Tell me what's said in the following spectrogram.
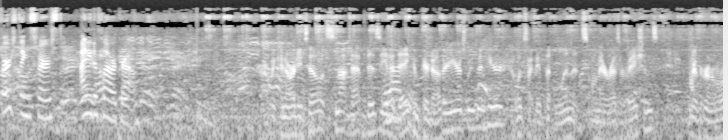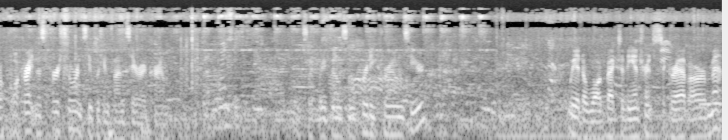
First things first, I need a flower crown. We can already tell it's not that busy of a day compared to other years we've been here. It looks like they put limits on their reservations. We're gonna walk right in this first store and see if we can find Sarah crown. Looks like we found some pretty crowns here. We had to walk back to the entrance to grab our map.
